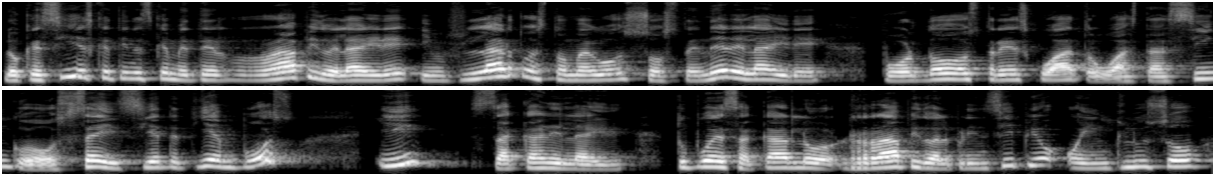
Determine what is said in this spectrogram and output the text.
Lo que sí es que tienes que meter rápido el aire, inflar tu estómago, sostener el aire por 2, 3, 4 o hasta 5 o 6, 7 tiempos y sacar el aire. Tú puedes sacarlo rápido al principio o incluso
